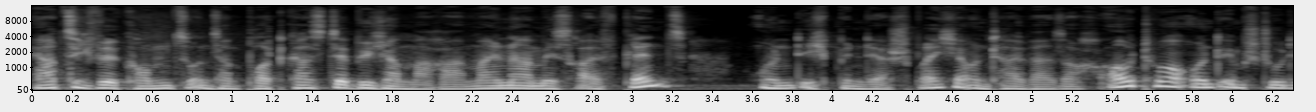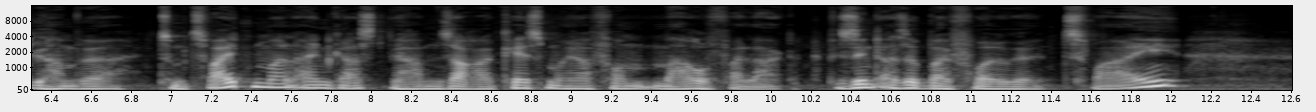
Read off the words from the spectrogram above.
Herzlich willkommen zu unserem Podcast der Büchermacher. Mein Name ist Ralf Plenz und ich bin der Sprecher und teilweise auch Autor. Und im Studio haben wir zum zweiten Mal einen Gast. Wir haben Sarah Käsmeier vom Maro Verlag. Wir sind also bei Folge 2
